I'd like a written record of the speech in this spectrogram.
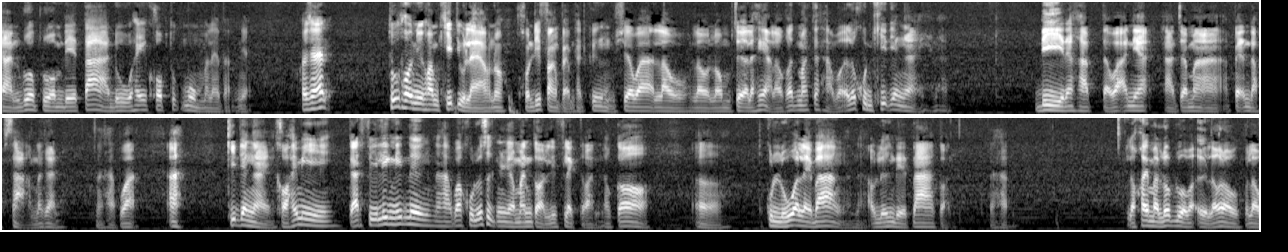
การรวบรวม Data ดูให้ครบทุกมุมอะไรแบบเนี้ยเพราะฉะนั้นทุกคนมีความคิดอยู่แล้วเนาะคนที่ฟังแบบทัดครึ่งผมเชื่อว่าเราเราเราเจออะไรทั้งอย่างเราก็มักจะถามว่าแล้วคุณคิดยังไงนะครับดีนะครับ แต่ว่าอันเนี้ยอาจจะมาเป็นอันดับ3แล้วกันนะครับว่า คิดยังไง ขอให้มี gut feeling นิดนึงนะครับว่าคุณรู้สึกยังไงกับมันก่อน reflect ก่อน แล้วก็คุณรู้อะไรบ้างนะเอาเรื่อง Data ก่อนนะครับแล้วค่อยมารวบรวมว่าเออแล้วเราเรา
